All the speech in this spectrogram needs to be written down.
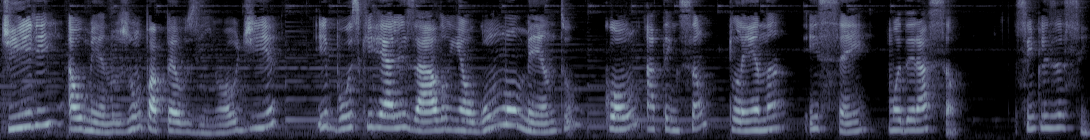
tire ao menos um papelzinho ao dia e busque realizá-lo em algum momento com atenção plena e sem moderação. Simples assim.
